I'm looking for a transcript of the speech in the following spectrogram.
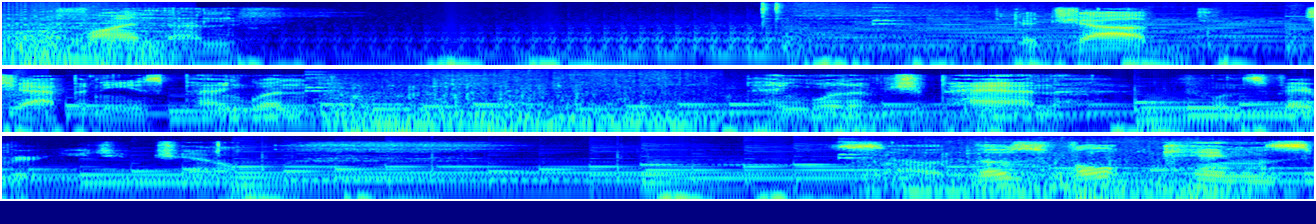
Well, fine then. Good job, Japanese penguin. Penguin of Japan, everyone's favorite YouTube channel. So, those Volt Kings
